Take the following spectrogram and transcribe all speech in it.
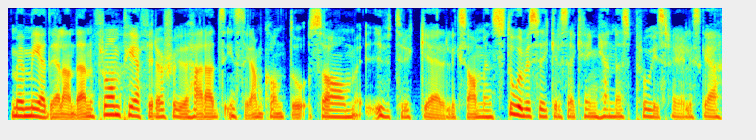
med meddelanden från P4 Sjuhärads Instagramkonto som uttrycker liksom en stor besvikelse kring hennes pro-israeliska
